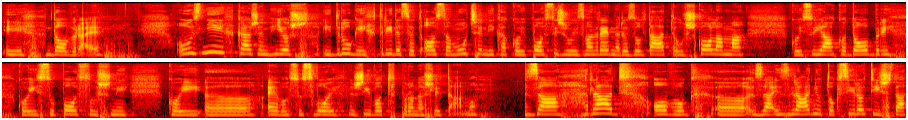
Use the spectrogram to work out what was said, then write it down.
i dobra je. Uz njih, kažem, još i drugih 38 učenika koji postižu izvanredne rezultate u školama, koji su jako dobri, koji su poslušni, koji eh, evo su svoj život pronašli tamo. Za rad ovog, eh, za izgradnju tog sirotišta,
